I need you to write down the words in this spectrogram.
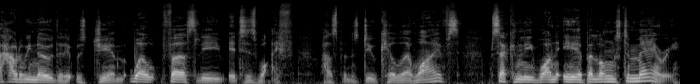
How do we know that it was Jim? Well, firstly, it's his wife. Husbands do kill their wives. Secondly, one ear belongs to Mary.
